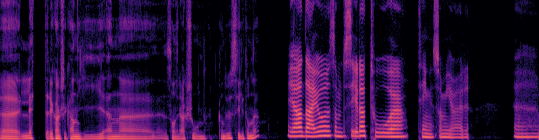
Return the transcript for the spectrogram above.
eh, lettere kanskje kan gi en eh, sånn reaksjon. Kan du si litt om det? Ja, det er jo, som du sier, da, to eh, ting som gjør eh,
